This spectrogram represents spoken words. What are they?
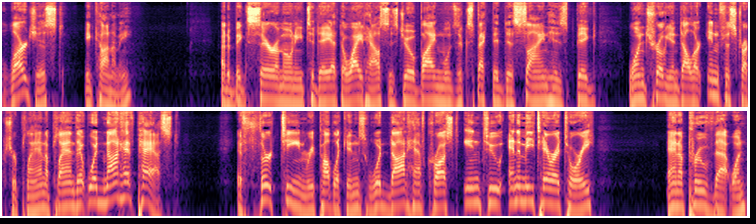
largest economy at a big ceremony today at the White House as Joe Biden was expected to sign his big $1 trillion infrastructure plan, a plan that would not have passed if 13 Republicans would not have crossed into enemy territory and approved that one.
